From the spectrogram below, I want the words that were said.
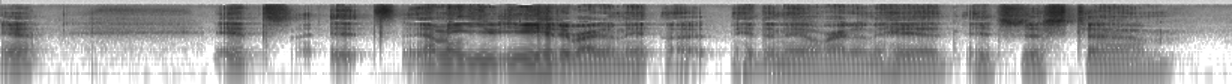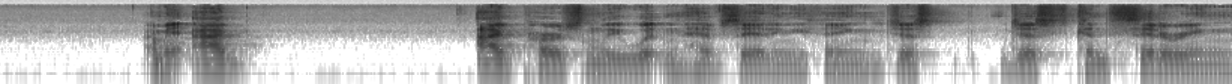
Yeah, it's it's. I mean, you, you hit it right on the uh, hit the nail right on the head. It's just. Um, I mean, I I personally wouldn't have said anything just just considering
